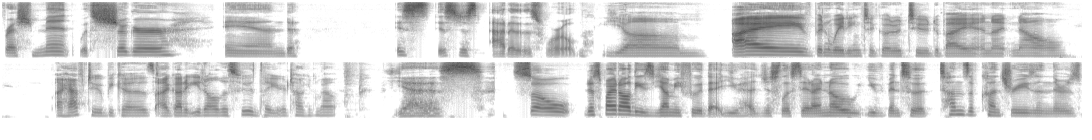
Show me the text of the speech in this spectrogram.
fresh mint with sugar, and it's it's just out of this world. Yum. I've been waiting to go to Dubai and I now I have to because I got to eat all this food that you're talking about. Yes. So, despite all these yummy food that you had just listed, I know you've been to tons of countries and there's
